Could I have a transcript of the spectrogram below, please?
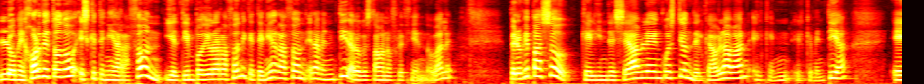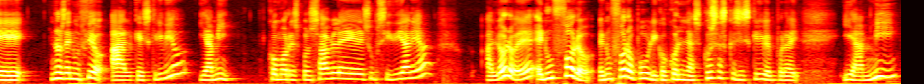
Lo mejor de todo es que tenía razón y el tiempo dio la razón y que tenía razón, era mentira lo que estaban ofreciendo, ¿vale? Pero ¿qué pasó? Que el indeseable en cuestión del que hablaban, el que, el que mentía, eh, nos denunció al que escribió y a mí como responsable subsidiaria al loro, ¿eh? En un foro, en un foro público, con las cosas que se escriben por ahí. Y a mí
